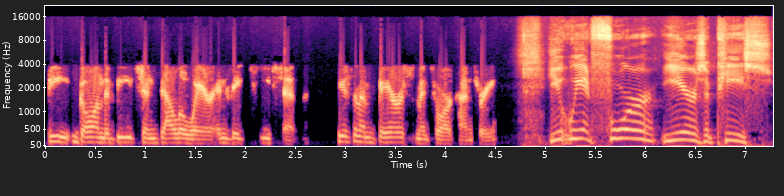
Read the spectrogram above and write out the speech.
be, go on the beach in Delaware and vacation. He's an embarrassment to our country. You, we had four years of peace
